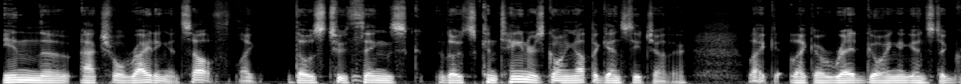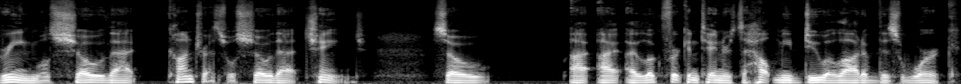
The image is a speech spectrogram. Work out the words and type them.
in the actual writing itself. Like those two things, those containers going up against each other, like like a red going against a green, will show that contrast, will show that change. So I, I look for containers to help me do a lot of this work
